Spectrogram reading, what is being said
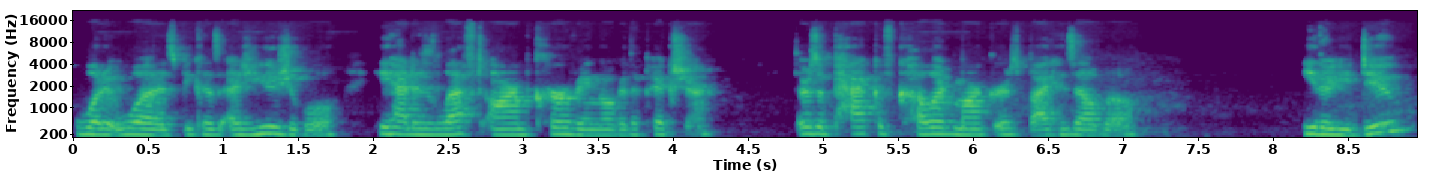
what it was because, as usual, he had his left arm curving over the picture. There was a pack of colored markers by his elbow. Either you do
